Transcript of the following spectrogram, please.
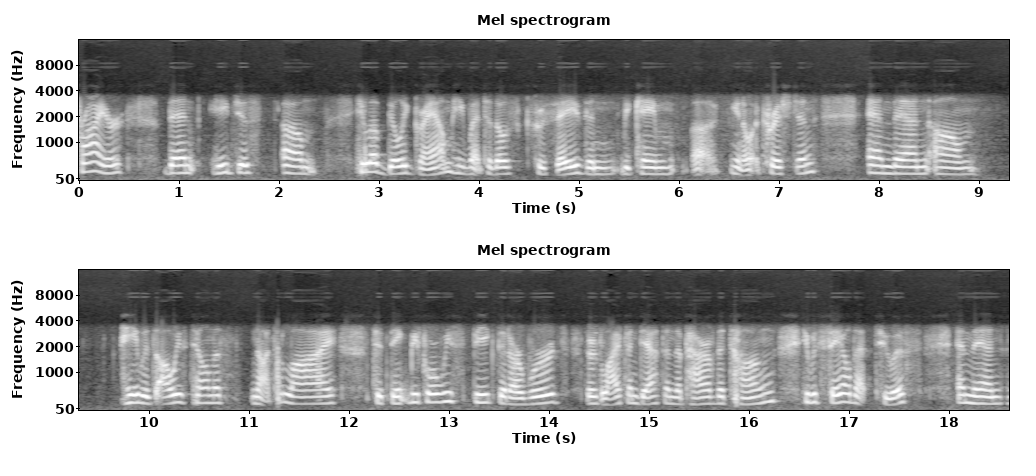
prior, then he just um, he loved Billy Graham. He went to those crusades and became uh, you know a Christian, and then um, he was always telling us not to lie, to think before we speak, that our words, there's life and death in the power of the tongue. He would say all that to us. And then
